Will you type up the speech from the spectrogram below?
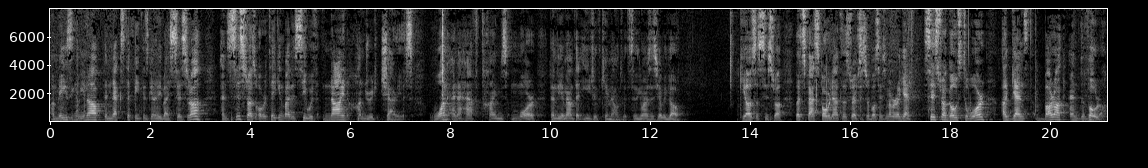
Amazingly enough, the next defeat is going to be by Sisra, and Sisra is overtaken by the sea with 900 chariots one and a half times more than the amount that Egypt came out with. So the Gemara says, here we go. Kiyasa Sisra. Let's fast forward now to the story of Sisra. Remember again, Sisra goes to war against Barak and Devora.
